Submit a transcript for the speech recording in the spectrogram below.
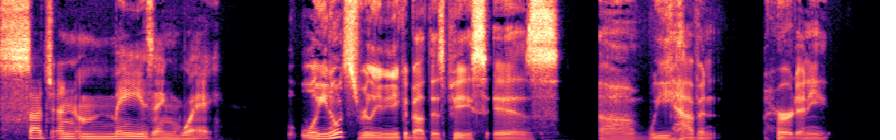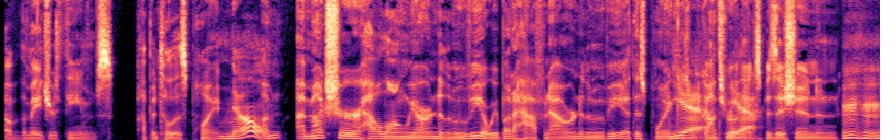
such an amazing way. Well, you know what's really unique about this piece is uh, we haven't heard any of the major themes up until this point. No. I'm I'm not sure how long we are into the movie. Are we about a half an hour into the movie at this point? Yeah, we've gone through all the exposition, and mm-hmm.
